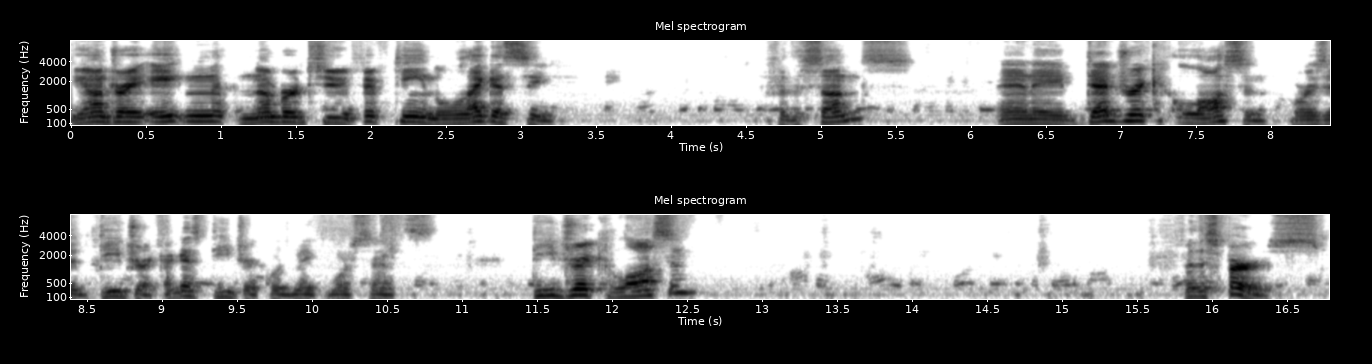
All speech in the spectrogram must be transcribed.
DeAndre Ayton, number two, 15, Legacy for the Suns. And a Dedrick Lawson, or is it Diedrich? I guess Diedrich would make more sense. Diedrich Lawson for the Spurs.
